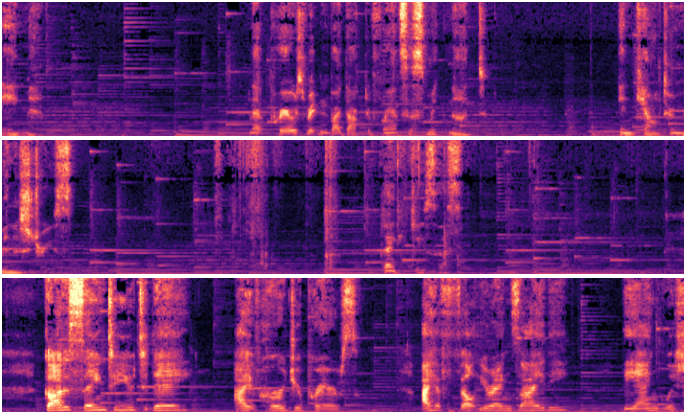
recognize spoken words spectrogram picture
Amen. That prayer is written by Dr. Francis MacNutt, Encounter Ministries. Thank you, Jesus. God is saying to you today, I have heard your prayers. I have felt your anxiety, the anguish,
